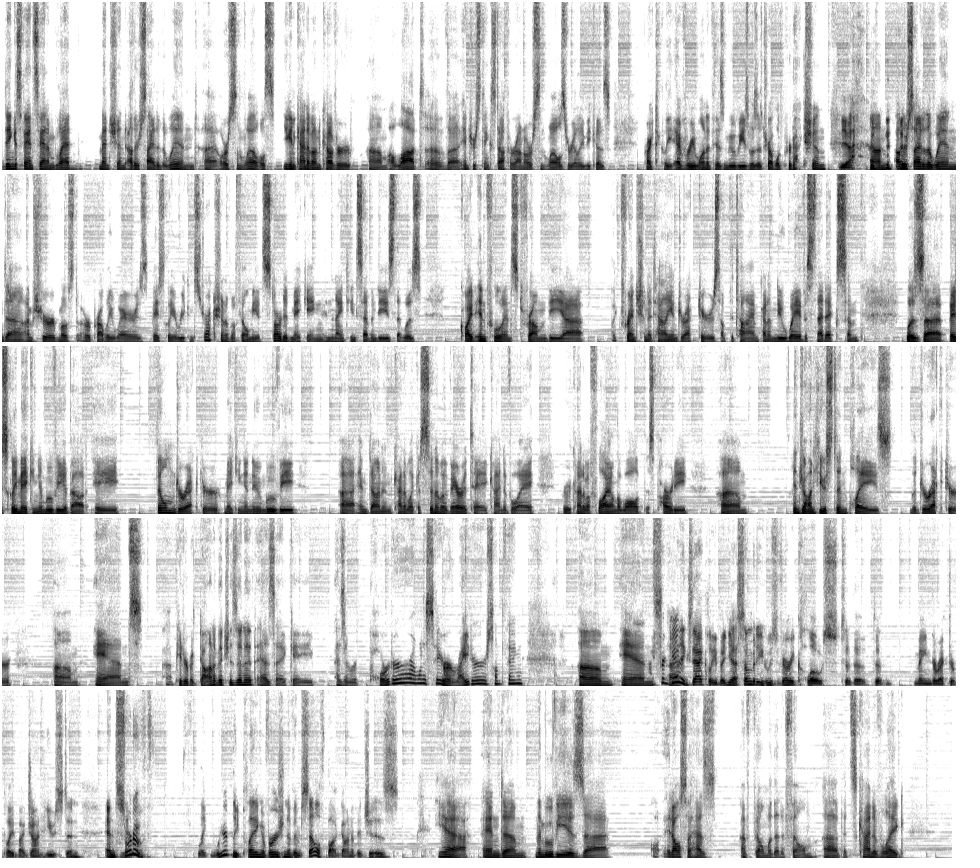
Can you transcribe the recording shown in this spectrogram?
Dingus Van Sant, I'm glad mentioned Other Side of the Wind, uh, Orson Welles. You can kind of uncover um, a lot of uh, interesting stuff around Orson Welles, really, because practically every one of his movies was a troubled production. Yeah. um, Other Side of the Wind, uh, I'm sure most are probably aware, is basically a reconstruction of a film he had started making in the 1970s that was quite influenced from the uh, like French and Italian directors of the time, kind of new wave aesthetics, and was uh, basically making a movie about a film director making a new movie uh, and done in kind of like a cinema verite kind of way. We were kind of a fly on the wall at this party. Um, and John Huston plays the director, um, and uh, Peter Bogdanovich is in it as like a as a reporter, I want to say, or a writer or something. Um, and I forget uh, exactly, but yeah, somebody who's very close to the the main director, played by John Huston, and sort yeah. of like weirdly playing a version of himself. Bogdanovich is. Yeah, and um, the movie is. Uh, it also has a film within a film uh, that's kind of like,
